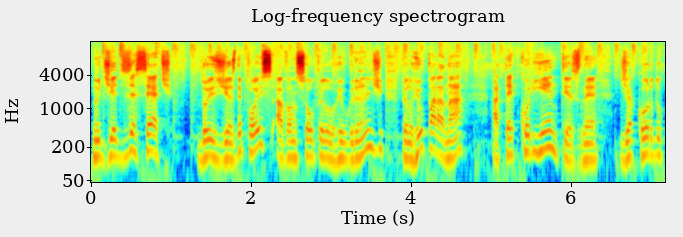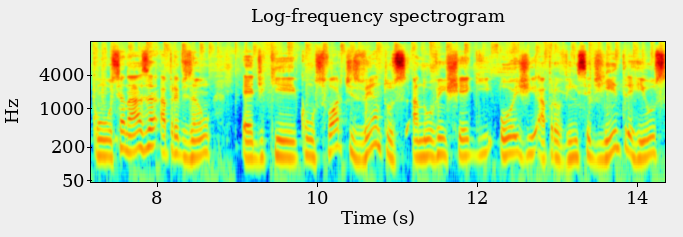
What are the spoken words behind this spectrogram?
no dia 17. Dois dias depois, avançou pelo Rio Grande, pelo Rio Paraná, até Corrientes, né? De acordo com o Senasa, a previsão é de que, com os fortes ventos, a nuvem chegue hoje à província de Entre Rios.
